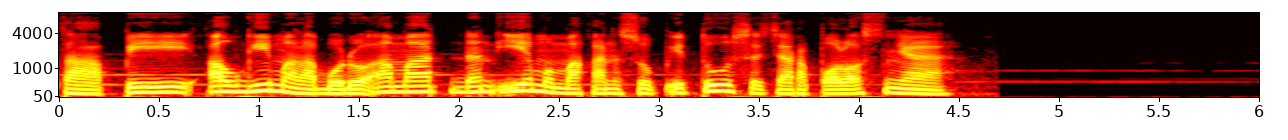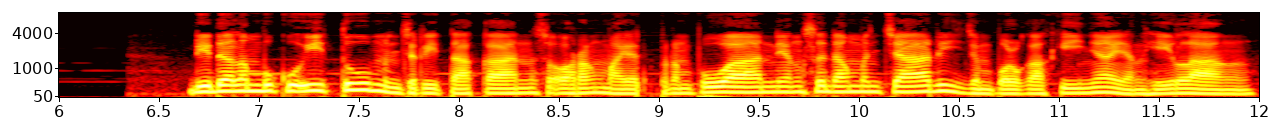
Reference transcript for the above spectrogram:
Tapi Augie malah bodoh amat dan ia memakan sup itu secara polosnya. Di dalam buku itu menceritakan seorang mayat perempuan yang sedang mencari jempol kakinya yang hilang.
